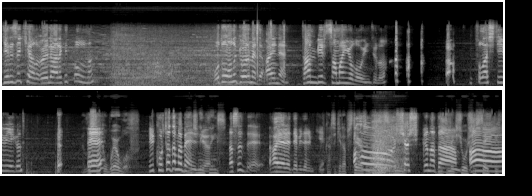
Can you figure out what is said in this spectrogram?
Gerizekalı. Öyle hareket mi olur lan? O da onu görmedi. Aynen. Tam bir samanyolu oyunculuğu. Flash TV'ye gönder. It looks like a werewolf. Bir kurt adama benziyor. Nasıl e, hayal edebilirim ki? Aa, şaşkın adam. Aa,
